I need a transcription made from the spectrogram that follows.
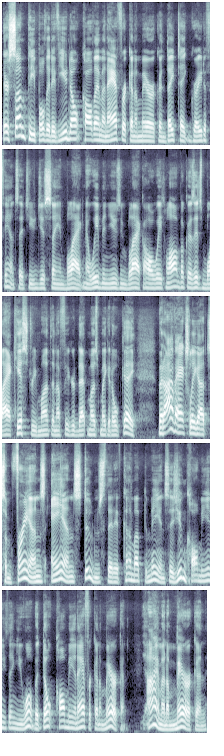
there's some people that if you don't call them an African American, they take great offense at you just saying black. Now, we've been using black all week long because it's Black History Month and I figured that must make it okay. But I've actually got some friends and students that have come up to me and says, you can call me anything you want, but don't call me an African American. I am an American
